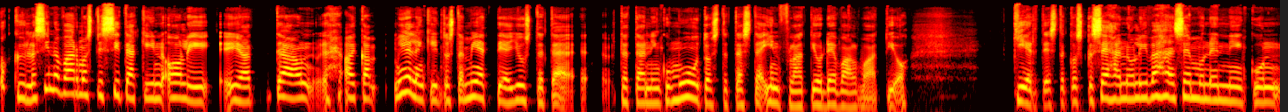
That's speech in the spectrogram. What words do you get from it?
No kyllä siinä varmasti sitäkin oli ja tämä on aika mielenkiintoista miettiä just tätä, tätä niin kuin muutosta tästä inflaatiodevalvaatio kierteestä, koska sehän oli vähän semmoinen niin kuin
